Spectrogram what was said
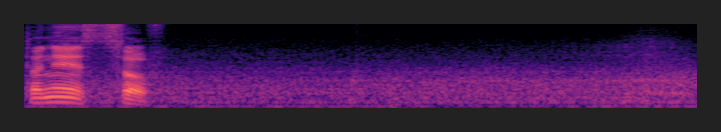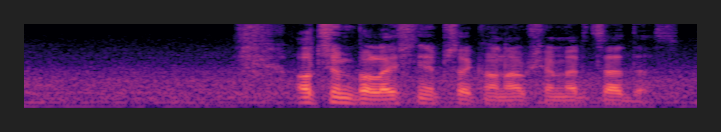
To nie jest SUV. O czym boleśnie przekonał się Mercedes.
